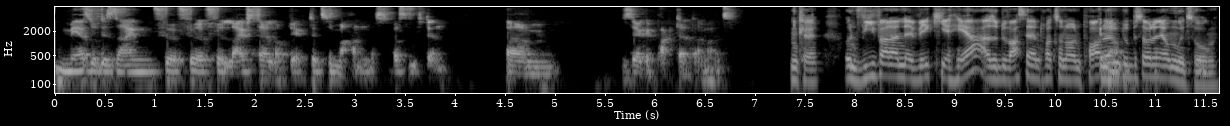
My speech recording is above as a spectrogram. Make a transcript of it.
mehr so Design für, für, für Lifestyle-Objekte zu machen, was, was mich dann ähm, sehr gepackt hat damals. Okay. Und wie war dann der Weg hierher? Also du warst ja dann trotzdem noch in Portland, genau. du bist aber dann ja umgezogen.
